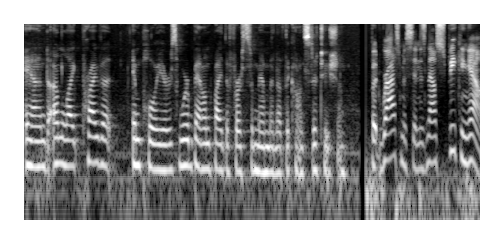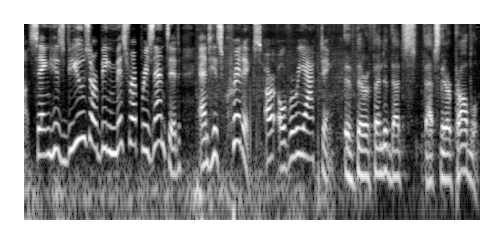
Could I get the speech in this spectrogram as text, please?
and unlike private employers, we're bound by the First Amendment of the Constitution. But Rasmussen is now speaking out, saying his views are being misrepresented and his critics are overreacting. If they're offended, that's that's their problem.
